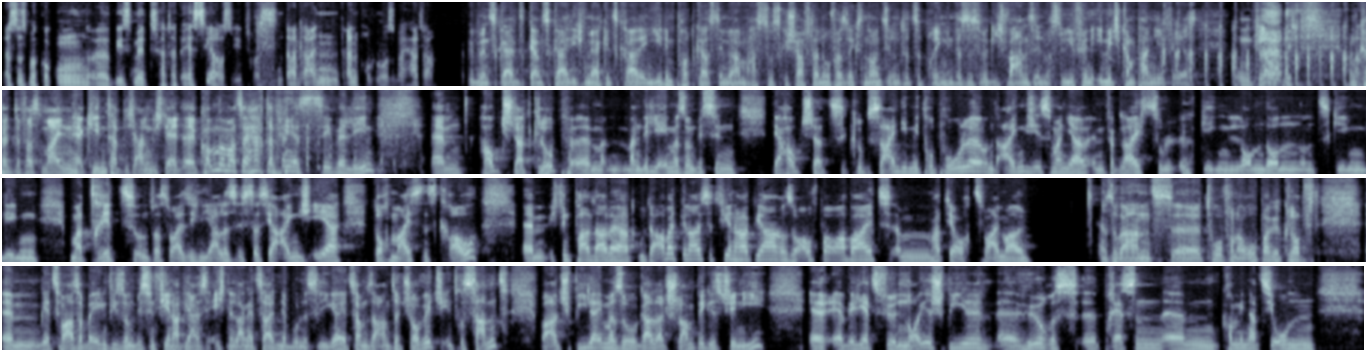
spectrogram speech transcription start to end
Lass uns mal gucken, äh, wie es mit Hertha BSC aussieht. Was ist denn da dein, deine Prognose bei Hertha? Übrigens ganz, ganz geil. Ich merke jetzt gerade in jedem Podcast, den wir haben, hast du es geschafft, Hannover 96 unterzubringen. Das ist wirklich Wahnsinn, was du hier für eine Image-Kampagne fährst. Unglaublich. Man könnte fast meinen, Herr Kind hat dich angestellt. Äh, kommen wir mal zur Hertha BSC Berlin. Ähm, Hauptstadtclub. Ähm, man will ja immer so ein bisschen der Hauptstadtclub sein, die Metropole. Und eigentlich ist man ja im Vergleich zu äh, gegen London und gegen gegen Madrid und was weiß ich nicht alles, ist das ja eigentlich eher doch meistens grau. Ähm, ich finde, Paul Dada hat gute Arbeit geleistet viereinhalb Jahre, so Aufbauarbeit, ähm, hat ja auch zweimal sogar ans äh, Tor von Europa geklopft. Ähm, jetzt war es aber irgendwie so ein bisschen viereinhalb Jahre, ist echt eine lange Zeit in der Bundesliga. Jetzt haben sie Ante Czovic, interessant, war als Spieler immer so galt als schlampiges Genie. Er, er will jetzt für ein neues Spiel äh, höheres äh, Pressen, ähm, Kombinationen,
